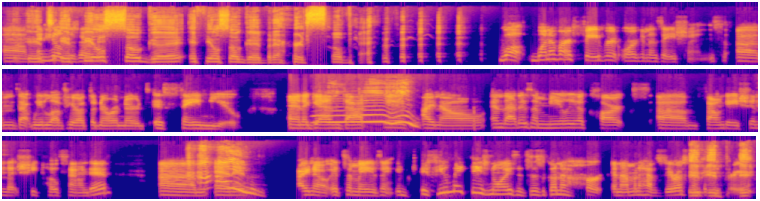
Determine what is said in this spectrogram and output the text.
Um, it, and he'll it feels it. so good. It feels so good, but it hurts so bad. well, one of our favorite organizations um, that we love here at the Neuro Nerds is Same You. And again, Woo! that is, I know, and that is Emilia Clarke's um, foundation that she co founded. Um, and it, I know, it's amazing. If you make these noises, it's going to hurt, and I'm going to have zero sympathy it, it, for you. It,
